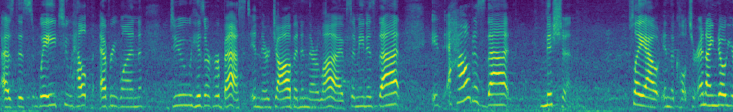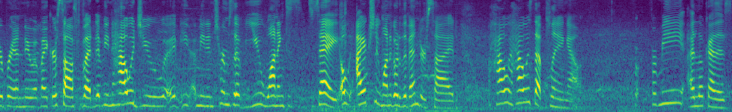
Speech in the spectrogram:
as this way to help everyone do his or her best in their job and in their lives. I mean, is that, it, how does that mission play out in the culture? And I know you're brand new at Microsoft, but I mean, how would you, I mean, in terms of you wanting to, say, oh, I actually want to go to the vendor side, how, how is that playing out? For, for me, I look at it as,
